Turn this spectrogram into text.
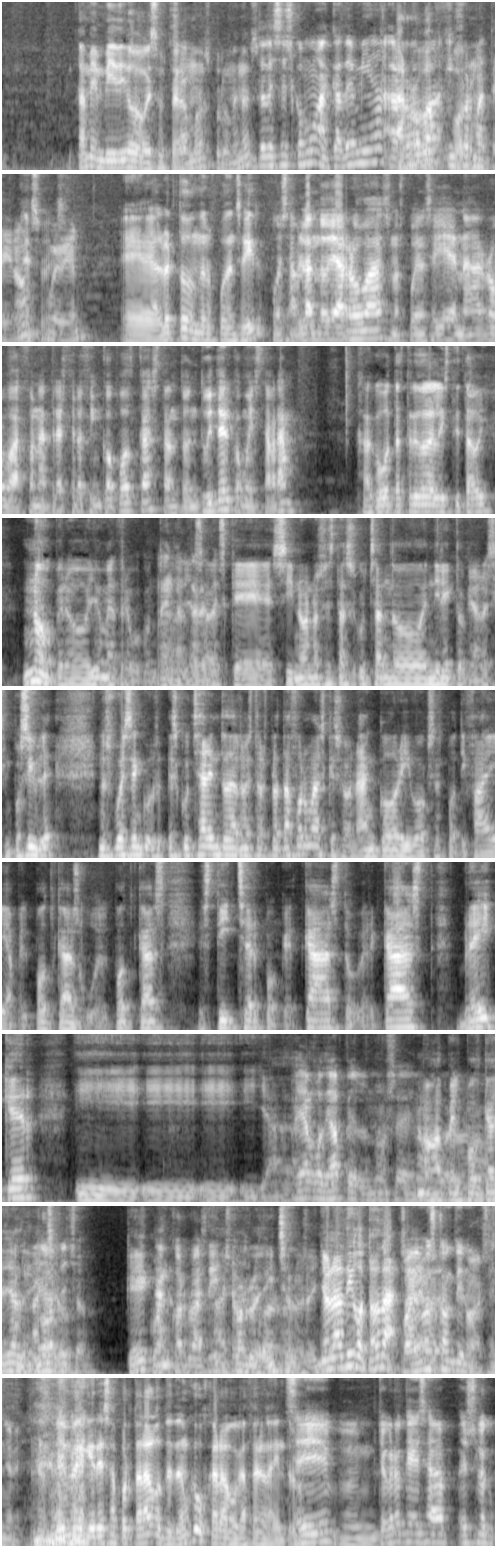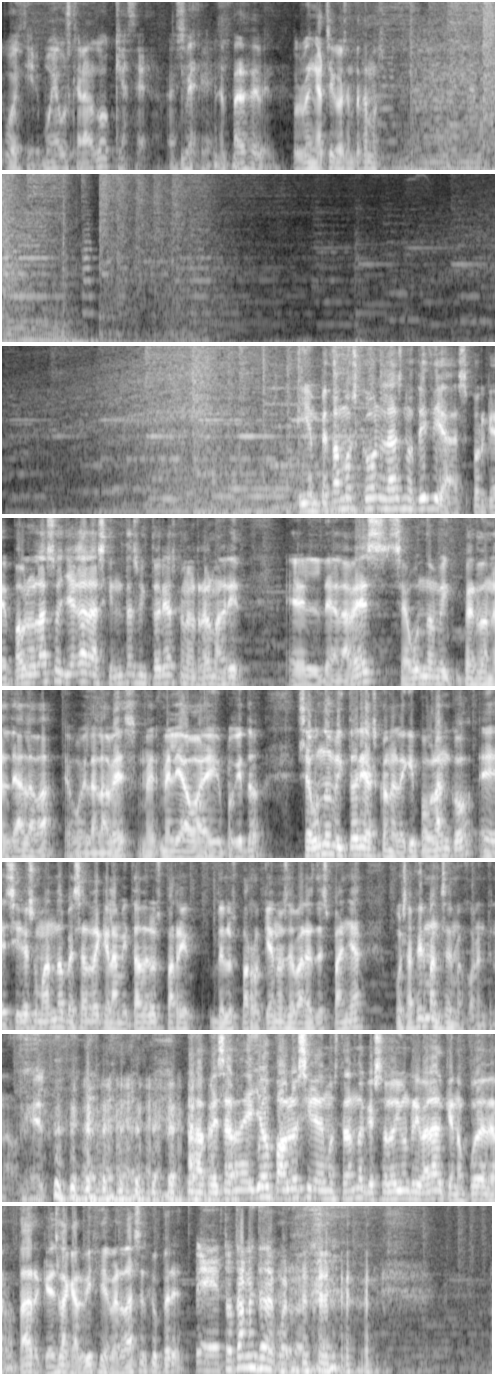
también vídeo, eso esperamos por lo menos. Entonces es como academia Arroba arroba informate, ¿no? eso Muy es. bien. Eh, Alberto, ¿dónde nos pueden seguir? Pues hablando de arrobas, nos pueden seguir en arroba zona 305 podcast, tanto en Twitter como Instagram. Jacobo, ¿te has traído la listita hoy? No, pero yo me atrevo con todo. Venga, ya atrévete. sabes que si no nos estás escuchando en directo, que ahora es imposible, nos puedes escuchar en todas nuestras plataformas que son Anchor, Evox, Spotify, Apple Podcast, Google Podcast, Stitcher, Pocket Cast, Overcast, Breaker y, y- y- y ya. Hay algo de Apple, no sé. No, me Apple Podcast ya lo he Ah, dicho. has dicho. ¿Qué? ¿Cuál? Anchor lo has dicho. Anchor lo he Anchor. dicho. lo sé. Yo las digo todas. Podemos continuar, señores. Bien, ¿Me quieres aportar algo? Te tenemos que buscar algo que hacer en la intro. Sí, mm, yo creo que esa, eso es lo que puedo decir. Voy a buscar algo que hacer. Así Bien, que. me parece bien. Pues venga, chicos, empezamos. Y empezamos con las noticias, porque Pablo Lasso llega a las 500 victorias con el Real Madrid. El de Alavés, segundo, perdón, el de Álava, o el Alavés, me, me he liado ahí un poquito. Segundo en victorias con el equipo blanco, eh, sigue sumando a pesar de que la mitad de los, parri- de los parroquianos de bares de España pues afirman ser mejor entrenador que él. a pesar de ello, Pablo sigue demostrando que solo hay un rival al que no puede derrotar, que es la calvicie, ¿verdad, Sergio Pérez? Eh, totalmente de acuerdo.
